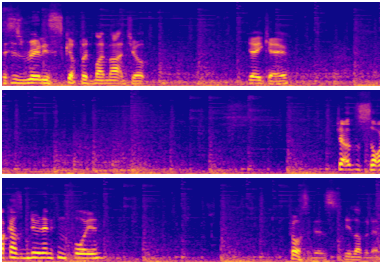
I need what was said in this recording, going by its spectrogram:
This has really scuppered my matchup. JK. Chat out the sarcasm doing anything for you? Of course it is. You're loving it.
